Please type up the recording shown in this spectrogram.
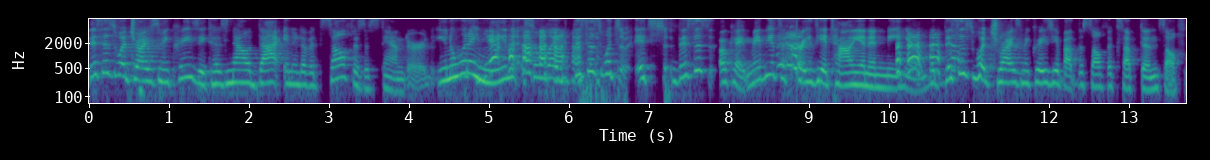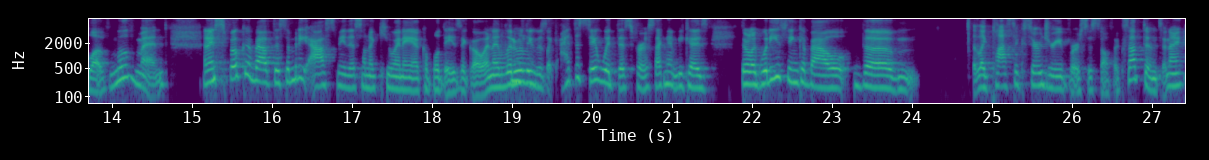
this is what drives me crazy because now that in and of itself is a standard. You know what I mean? Yeah. So like this is what's it's this is okay, maybe it's a crazy Italian in me here, but this is what drives me crazy about the self-acceptance, self-love movement. And I spoke about this somebody asked me this on a Q&A a couple days ago and I literally mm-hmm. was like I had to sit with this for a second because they're like what do you think about the like plastic surgery versus self acceptance. And I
